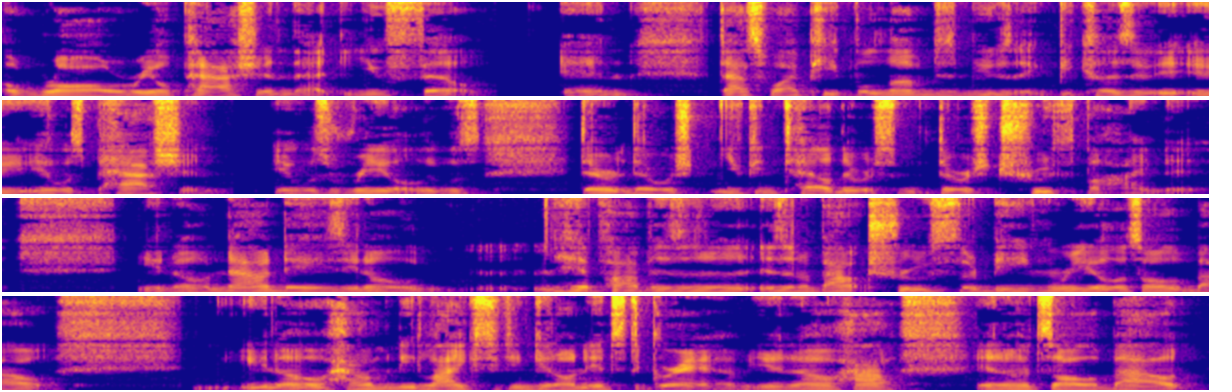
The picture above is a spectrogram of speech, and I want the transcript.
a raw, real passion that you felt, and that's why people loved his music because it it, it was passion. It was real. It was there. There was you can tell there was some, there was truth behind it. You know, nowadays, you know, hip hop isn't isn't about truth or being real. It's all about you know how many likes you can get on Instagram. You know how you know it's all about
